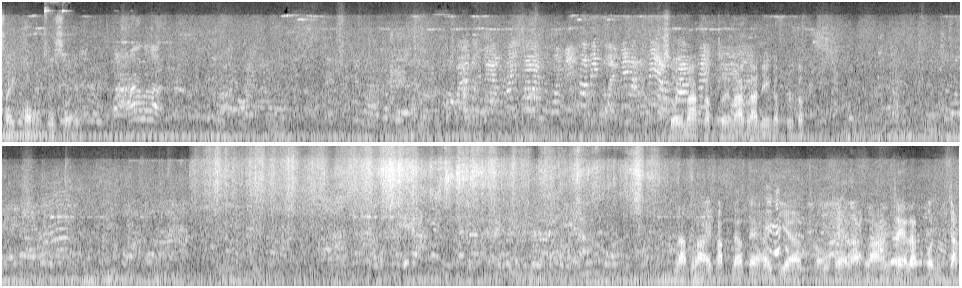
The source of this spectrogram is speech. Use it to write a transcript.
ใส่กล่องสวยๆ สวยมากครับสวยมากร้านนี้ครับดูครับหลากหลายครับแล้วแต่ไอเดียของแต่ละร้านแต่ละคนจัด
